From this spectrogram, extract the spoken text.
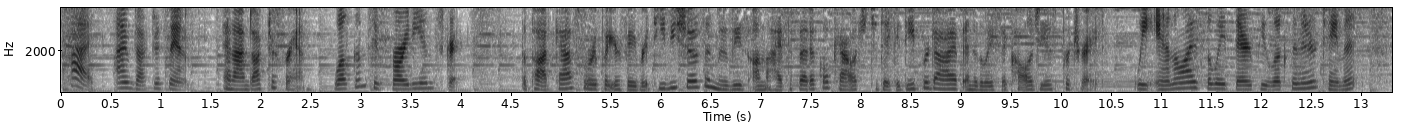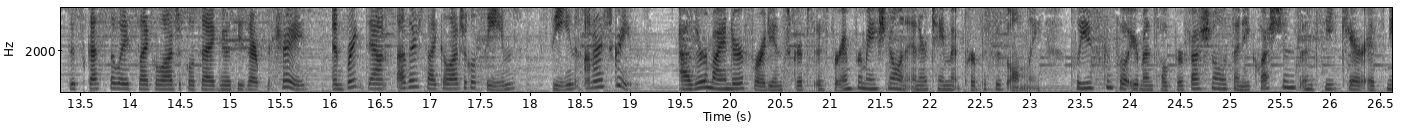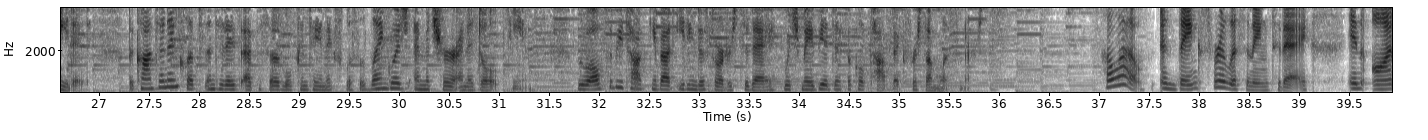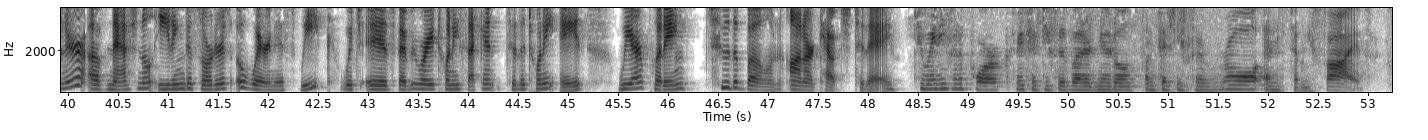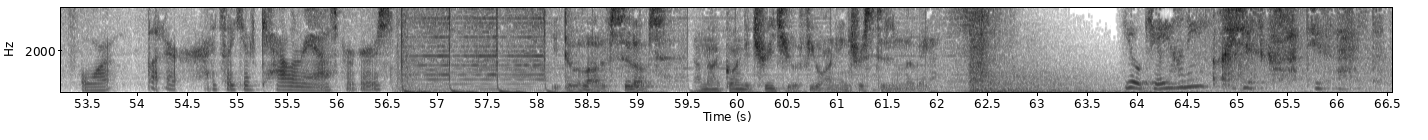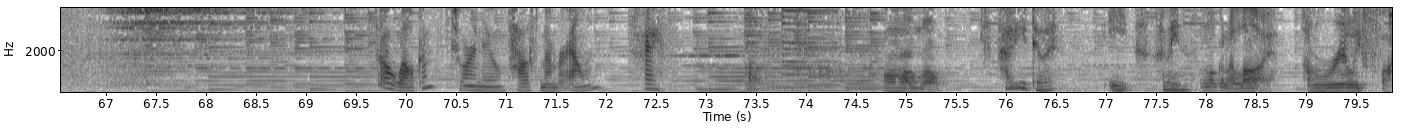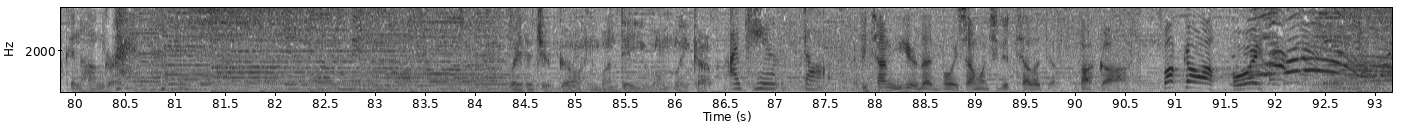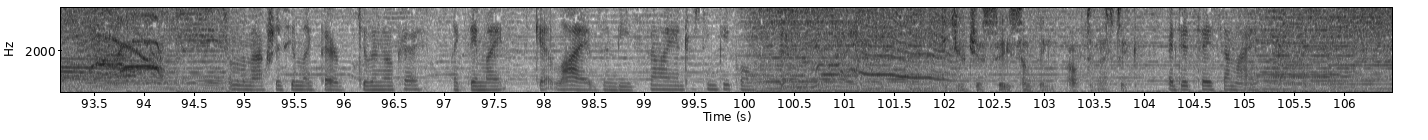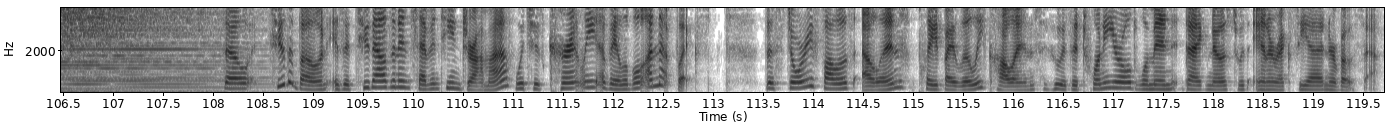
Hi, I'm Dr. Sam. And I'm Dr. Fran. Welcome to Freudian Scripts, the podcast where we put your favorite TV shows and movies on the hypothetical couch to take a deeper dive into the way psychology is portrayed. We analyze the way therapy looks in entertainment, discuss the way psychological diagnoses are portrayed, and break down other psychological themes seen on our screens. As a reminder, Freudian Scripts is for informational and entertainment purposes only. Please consult your mental health professional with any questions and seek care if needed. The content and clips in today's episode will contain explicit language and mature and adult themes. We will also be talking about eating disorders today, which may be a difficult topic for some listeners. Hello, and thanks for listening today. In honor of National Eating Disorders Awareness Week, which is February 22nd to the 28th, we are putting To the Bone on our couch today. 280 for the pork, 350 for the buttered noodles, 150 for the roll, and 75 for butter. It's like you have calorie Asperger's. You do a lot of sit ups. I'm not going to treat you if you aren't interested in living. You okay, honey? I just got up too fast. So, welcome to our new house member, Alan. Hi. Oh my god. How do you do it? Eat, I mean. I'm not gonna lie. I'm really fucking hungry. The way that you're going, one day you won't wake up. I can't stop. Every time you hear that voice, I want you to tell it to fuck off. Fuck off, boys! Some of them actually seem like they're doing okay. Like they might get lives and be semi interesting people. Did you just say something optimistic? I did say semi. So, To the Bone is a 2017 drama which is currently available on Netflix. The story follows Ellen, played by Lily Collins, who is a 20 year old woman diagnosed with anorexia nervosa.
